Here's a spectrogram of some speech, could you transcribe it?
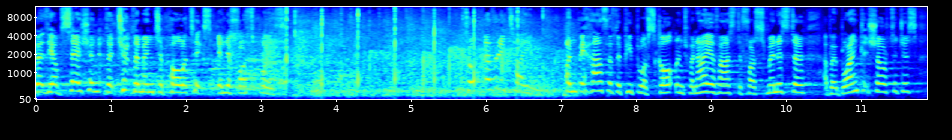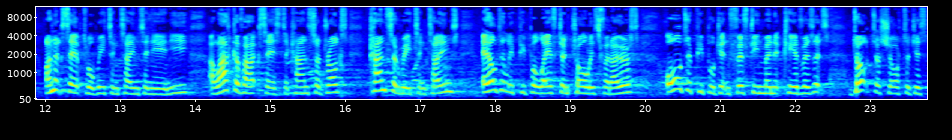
but the obsession that took them into politics in the first place. time, on behalf of the people of Scotland, when I have asked the First Minister about blanket shortages, unacceptable waiting times in A&E, a lack of access to cancer drugs, cancer waiting times, elderly people left in trolleys for hours, older people getting 15-minute care visits, doctor shortages,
